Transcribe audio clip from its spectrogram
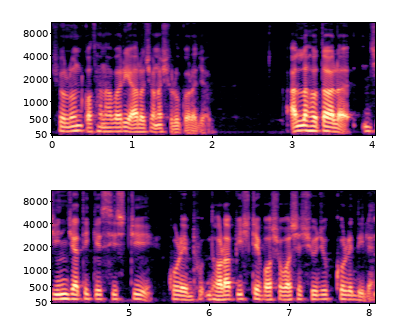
চলুন কথা না বাড়িয়ে আলোচনা শুরু করা যাক। আল্লাহ তাআলা জিন জাতিকে সৃষ্টি করে ধরাপৃষ্ঠে বসবাসের সুযোগ করে দিলেন।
